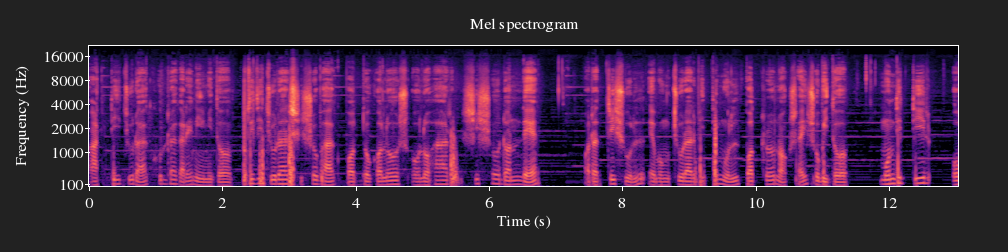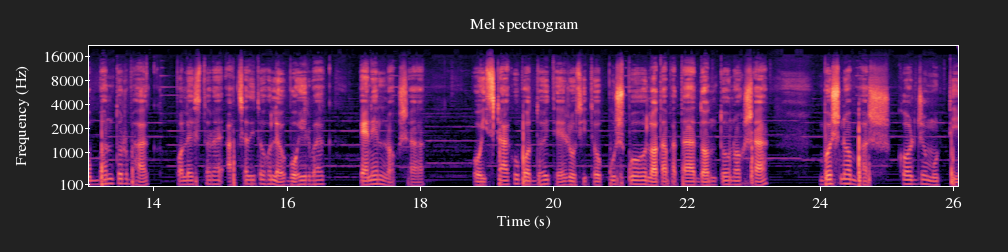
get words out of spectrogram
আটটি চূড়া ক্ষুদ্রাকারে নির্মিত। প্রতিটি চূড়ার শীর্ষভাগ পদ্ম কলস ও লোহার শীর্ষদণ্ডে অর্থাৎ ত্রিশূল এবং চূড়ার ভিত্তিমূল পত্র নকশায় শোভিত। মন্দিরটির অভ্যন্তরভাগ পলেস্তরায় আচ্ছাদিত হলেও বহির্ভাগ প্যানেল নকশা ও স্টাকু পদ্ধতিতে রচিত পুষ্প, লতাপাতা, দন্ত নকশা, বৈষ্ণব ভাস্কর্য মূর্তি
